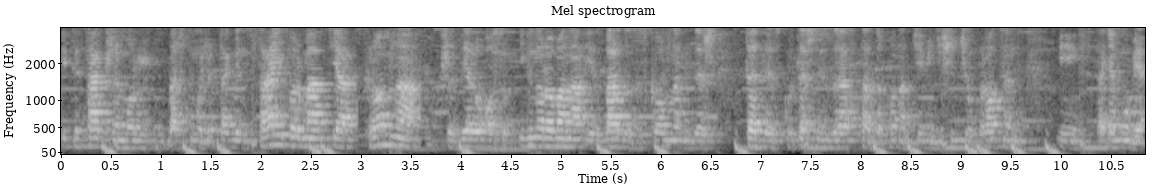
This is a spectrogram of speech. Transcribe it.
i Ty także możesz brać w tym udział. Tak więc ta informacja, skromna, przez wielu osób ignorowana, jest bardzo zyskowna, gdyż wtedy skutecznie wzrasta do ponad 90% i tak jak mówię,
